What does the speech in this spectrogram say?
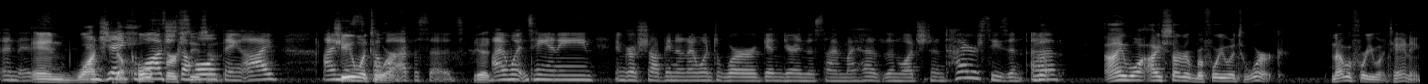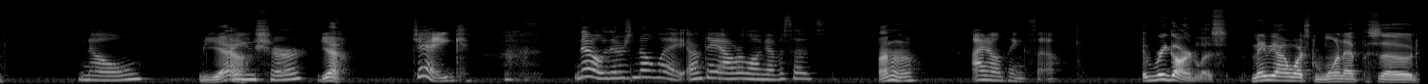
And, it's, and watched and the Jake whole watched first the season whole thing. I I She missed went a to couple work. episodes. Yeah. I went tanning and grocery shopping, and I went to work. And during this time, my husband watched an entire season of I, wa- I started before you went to work not before you went tanning No. yeah Are you sure, yeah Jake? No, there's no way. Aren't they hour long episodes? i don't know I don't think so. regardless maybe i watched one episode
